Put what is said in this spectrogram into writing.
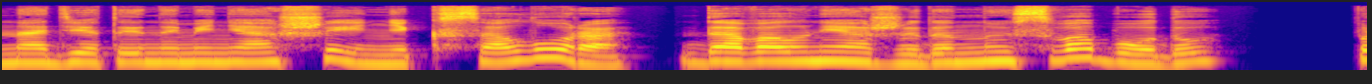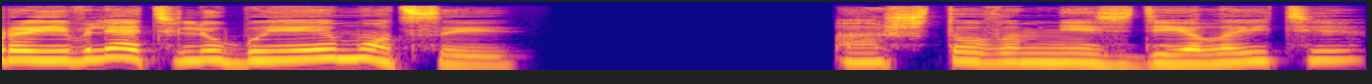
Надетый на меня ошейник Салора давал неожиданную свободу проявлять любые эмоции. «А что вы мне сделаете?»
